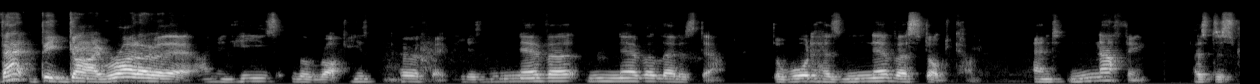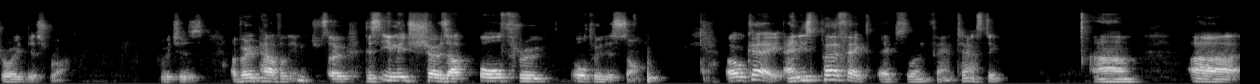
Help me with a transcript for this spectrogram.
that big guy right over there. I mean, he's the rock. He's perfect. He has never, never let us down. The water has never stopped coming, and nothing has destroyed this rock, which is a very powerful image. So this image shows up all through all through this song. Okay, and he's perfect. Excellent, fantastic. Um, uh,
